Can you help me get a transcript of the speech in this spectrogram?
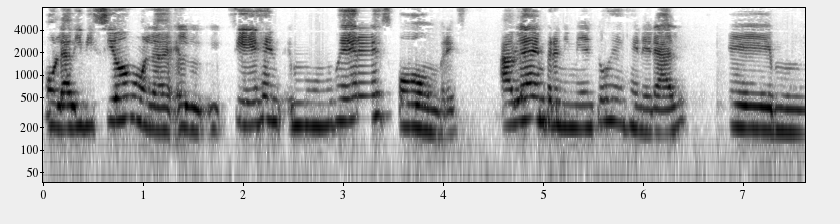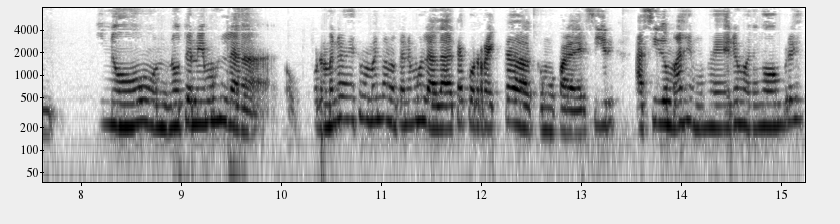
o la división o la, el, si es en mujeres o hombres. Habla de emprendimientos en general. Eh, y no, no tenemos la, por lo menos en este momento no tenemos la data correcta como para decir ha sido más en mujeres o en hombres,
